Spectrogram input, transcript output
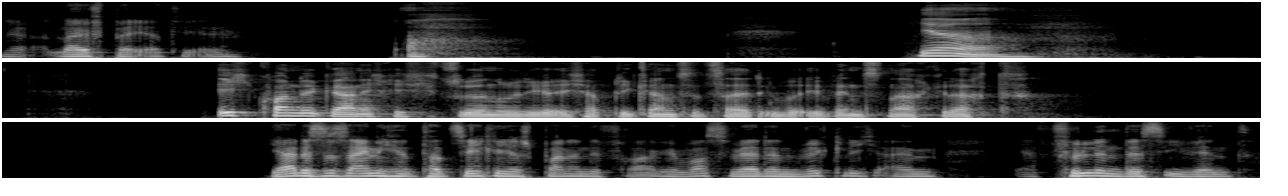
Ja, live bei RTL. Oh. Ja. Ich konnte gar nicht richtig zuhören, Rüdiger. Ich habe die ganze Zeit über Events nachgedacht. Ja, das ist eigentlich tatsächlich eine spannende Frage. Was wäre denn wirklich ein erfüllendes Event?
